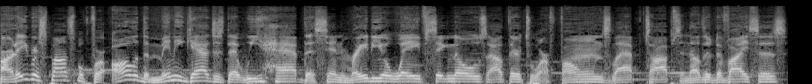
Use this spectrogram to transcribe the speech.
Are they responsible for all of the many gadgets that we have that send radio wave signals out there to our phones, laptops, and other devices?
